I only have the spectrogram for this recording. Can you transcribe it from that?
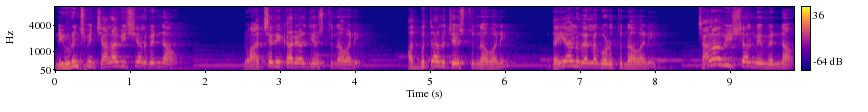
నీ గురించి మేము చాలా విషయాలు విన్నాం. నువ్వు ఆశ్చర్యకార్యాలు చేస్తున్నావని అద్భుతాలు చేస్తున్నావని దయ్యాలు వెళ్ళగొడుతున్నావని చాలా విషయాలు మేము విన్నాం.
